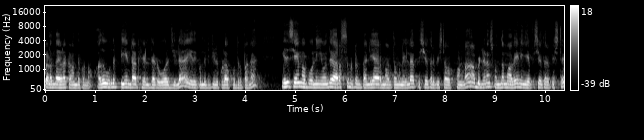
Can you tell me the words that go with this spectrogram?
கலந்தாய்வில் கலந்துக்கணும். அதுவும் வந்து டிஎன் டாட் ஹெல்த் டாட் ஓஆர்ஜியில் இதுக்கு வந்து டீட்டெயில் கூட கொடுத்துருப்பாங்க. இது சேம் அப்போது நீங்கள் வந்து அரசு மற்றும் தனியார் மருத்துவமனையில் பிசியோதெரபிஸ்ட்டாக ஒர்க் பண்ணலாம். அப்படி இல்லைன்னா சொந்தமாகவே நீங்கள் பிசியோதெரபிஸ்ட்டு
